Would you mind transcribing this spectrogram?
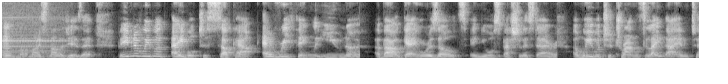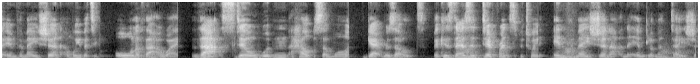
not a nice analogy, is it? But even if we were able to suck out everything that you know about getting results in your specialist area, and we were to translate that into information, and we were to all of that away, that still wouldn't help someone get results because there's a difference between information and implementation.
